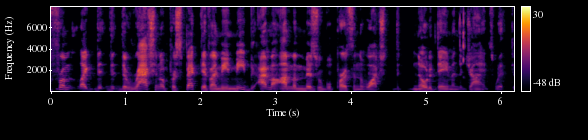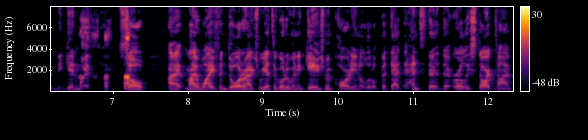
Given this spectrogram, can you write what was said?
from like the, the, the rational perspective, I mean, me, I'm a, I'm a miserable person to watch Notre Dame and the Giants with to begin with. So, I my wife and daughter actually we have to go to an engagement party in a little bit. That hence the the early start time.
